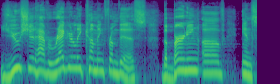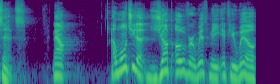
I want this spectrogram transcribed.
you should have regularly coming from this the burning of incense. Now, I want you to jump over with me, if you will,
